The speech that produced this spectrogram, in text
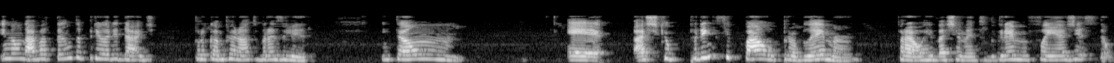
e não dava tanta prioridade para o Campeonato Brasileiro. Então, é, acho que o principal problema para o rebaixamento do Grêmio foi a gestão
